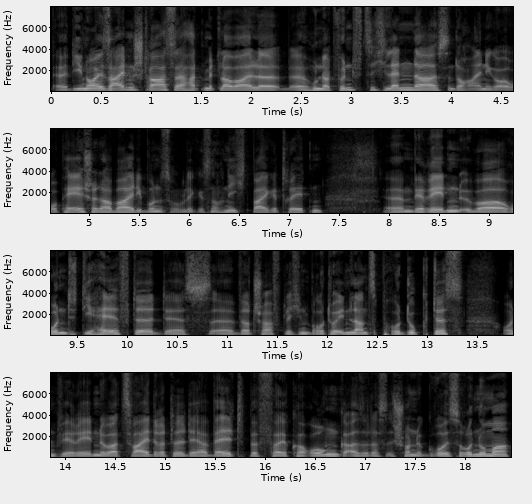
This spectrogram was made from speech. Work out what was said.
Äh, die neue Seidenstraße hat mittlerweile 150 äh, Länder, es sind auch einige europäische dabei, die Bundesrepublik ist noch nicht beigetreten. Ähm, wir reden über rund die Hälfte des äh, wirtschaftlichen Bruttoinlandsproduktes und wir reden über zwei Drittel der Weltbevölkerung, also das ist schon eine größere Nummer.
